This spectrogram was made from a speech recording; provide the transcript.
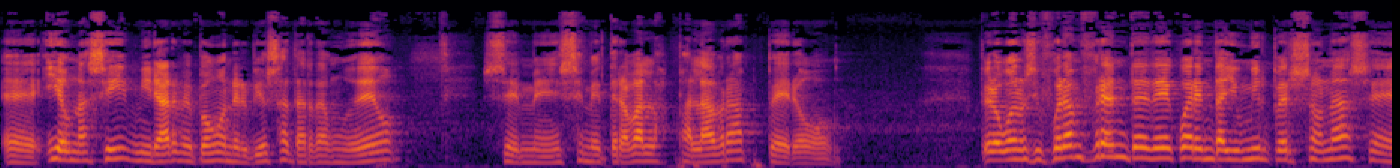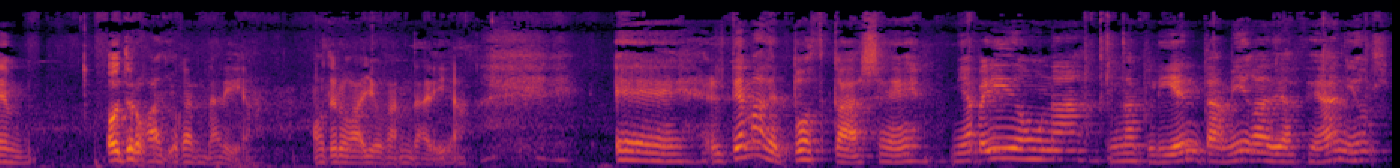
eh, y aún así, mirar, me pongo nerviosa, tartamudeo, se me, se me traban las palabras, pero, pero bueno, si fuera enfrente de 41.000 personas, eh, otro gallo cantaría, otro gallo cantaría. Eh, el tema del podcast, me ha pedido una, una clienta amiga de hace años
